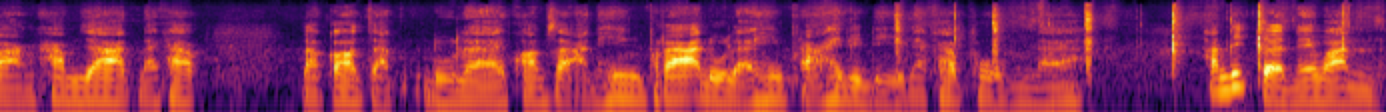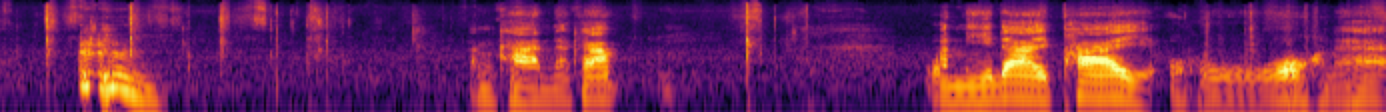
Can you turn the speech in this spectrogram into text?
ปางห้ามญาตินะครับ แล้วก็จัดดูแลความสะอาดหิ้งพระดูแลหิ้งพระให้ดีๆนะครับผมนะท่านที่เกิดในวันอังคารนะครับ วันนี้ได้ไพ่โอ้โหนะฮะ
